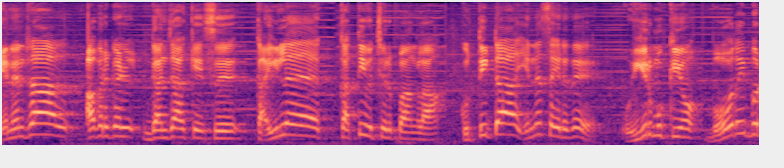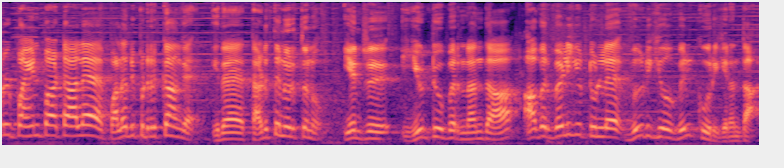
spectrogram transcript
ஏனென்றால் அவர்கள் கஞ்சா கேஸு கையில கத்தி வச்சிருப்பாங்களாம். குத்திட்டா என்ன செய்யறது உயிர் முக்கியம். போதைப் பொருள் பயன்பாட்டால பலர் இப்படி இருக்காங்க. இதை தடுத்து நிறுத்தணும் என்று யூடியூபர் நந்தா அவர் வெளியிட்டுள்ள வீடியோவில் கூறியிருந்தார்.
